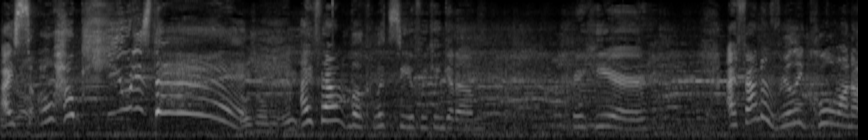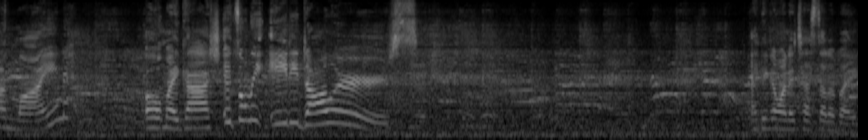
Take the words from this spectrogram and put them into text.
I saw. Oh, how cute is that? Those are only eight. I found. Look, let's see if we can get them right here. I found a really cool one online. Oh my gosh, it's only eighty dollars. I think I want to test out a bike.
